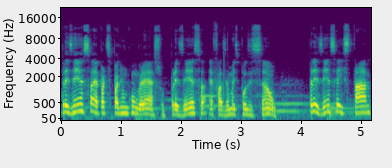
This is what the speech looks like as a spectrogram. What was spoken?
Presença é participar de um congresso, presença é fazer uma exposição, presença é estar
